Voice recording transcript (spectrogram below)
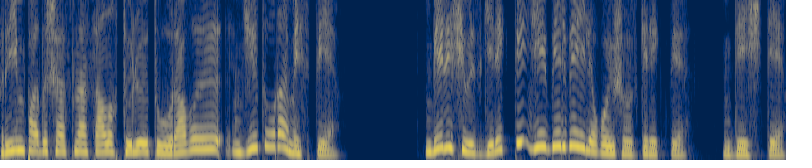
Рим падышасына салык төлөө туурабы же туура эмеспи? Беришибиз керекпи же бербей эле коюшубуз керекпи? Дешти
